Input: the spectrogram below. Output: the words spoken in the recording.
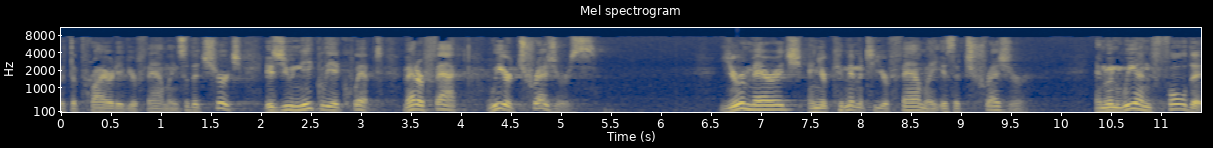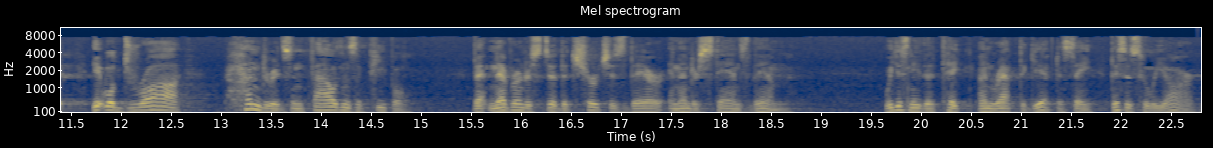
with the priority of your family? And so the church is uniquely equipped. Matter of fact, we are treasures. Your marriage and your commitment to your family is a treasure. And when we unfold it, it will draw hundreds and thousands of people that never understood the church is there and understands them. We just need to take, unwrap the gift and say, this is who we are.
